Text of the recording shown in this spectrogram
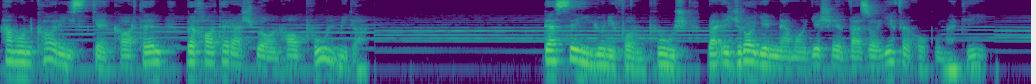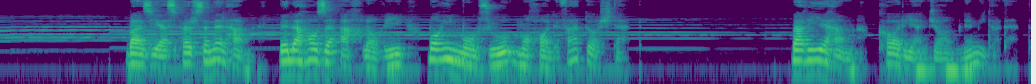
همان کاری است که کارتل به خاطرش به آنها پول می‌داد. دسته یونیفرم پوش و اجرای نمایش وظایف حکومتی بعضی از پرسنل هم به لحاظ اخلاقی با این موضوع مخالفت داشتند. بقیه هم کاری انجام نمی‌دادند.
